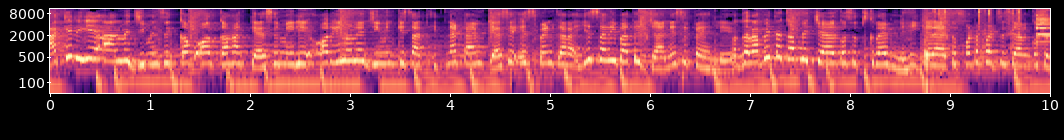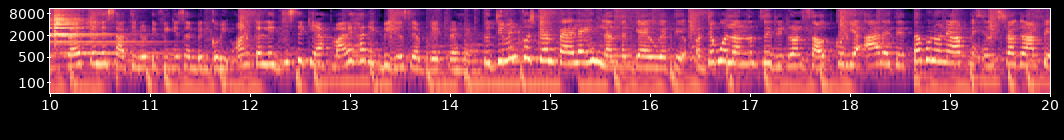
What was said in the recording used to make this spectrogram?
आखिर ये आर्मी जिमिन से कब और कहा कैसे मिली, और इन्होंने जिमिन के साथ इतना टाइम कैसे स्पेंड करा, ये सारी बातें जानने से पहले। अगर अभी तक अपने चैनल को सब्सक्राइब नहीं करा है तो फटाफट से चैनल को सब्सक्राइब कर ले, साथ ही नोटिफिकेशन बिल को भी ऑन कर ले, जिससे की आप हमारे हर एक वीडियो से अपडेट रहे। तो जिमिन कुछ टाइम पहले ही लंदन गए हुए थे और जब वो लंदन से रिटर्न साउथ कोरिया आ रहे थे, तब उन्होंने अपने इंस्टाग्राम पे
